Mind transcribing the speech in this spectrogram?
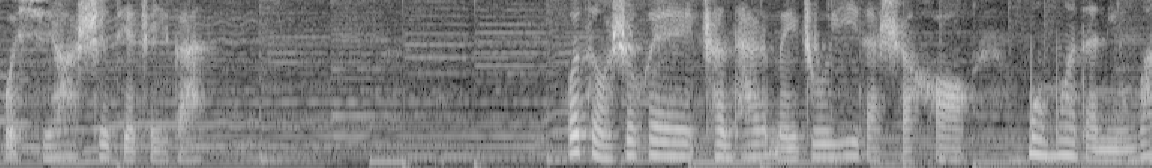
我需要世界这一般，我总是会趁他没注意的时候，默默的凝望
